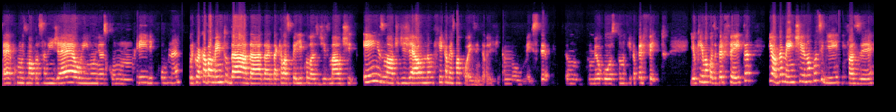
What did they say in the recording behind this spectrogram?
é, com esmaltação em gel, em unhas com acrílico, né? Porque o acabamento da, da, da, daquelas películas de esmalte em esmalte de gel não fica a mesma coisa, então ele fica no meio. Então, no meu gosto, não fica perfeito. E eu queria uma coisa perfeita, e, obviamente, eu não consegui fazer.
